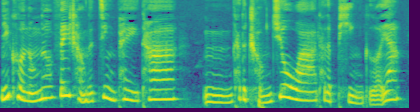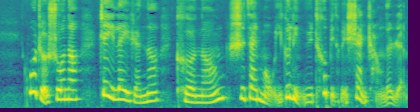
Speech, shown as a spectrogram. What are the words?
你可能呢非常的敬佩他，嗯，他的成就啊，他的品格呀，或者说呢这一类人呢可能是在某一个领域特别特别擅长的人，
